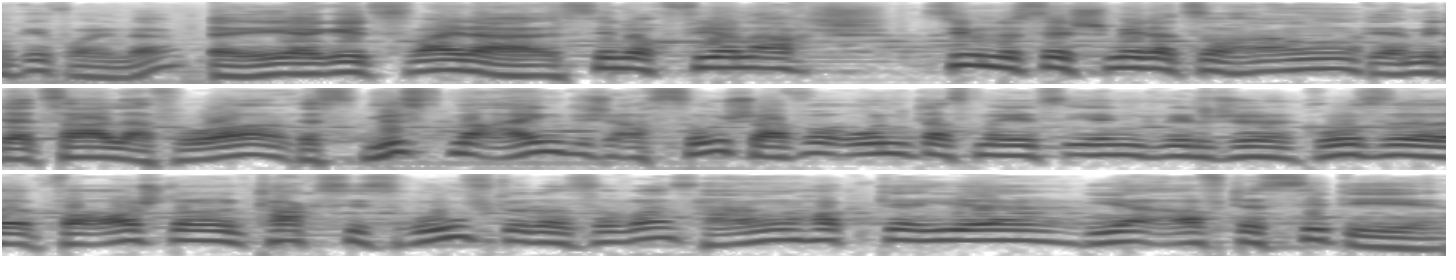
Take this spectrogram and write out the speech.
Okay, Freunde. Hier geht's weiter. Es sind noch 84 67 Meter zu Hang, der mit der Zahl davor. Das müsste man eigentlich auch so schaffen, ohne dass man jetzt irgendwelche große Veranstaltungen, Taxis ruft oder sowas. Hang hockt ja hier, hier auf der City,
